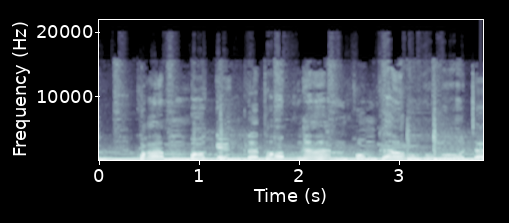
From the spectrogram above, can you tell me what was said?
ยความบ่เก่งกระทบงานผมเข้าใจ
